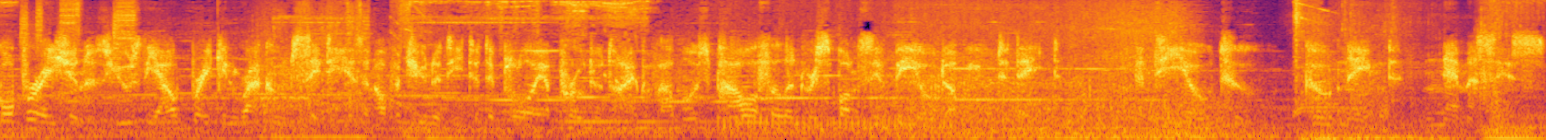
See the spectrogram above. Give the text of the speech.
Corporation has used the outbreak in Raccoon City as an opportunity to deploy a prototype of our most powerful and responsive BOW to date. The TO-2, codenamed Nemesis.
